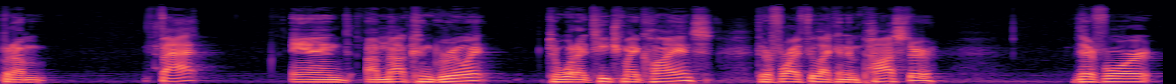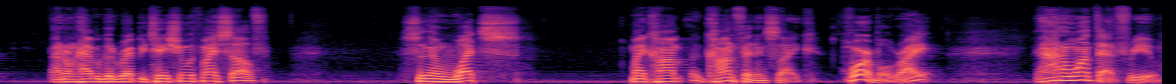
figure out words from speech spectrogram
but I'm fat and I'm not congruent to what I teach my clients. Therefore, I feel like an imposter. Therefore, I don't have a good reputation with myself. So then what's my com- confidence like? Horrible, right? I don't want that for you.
